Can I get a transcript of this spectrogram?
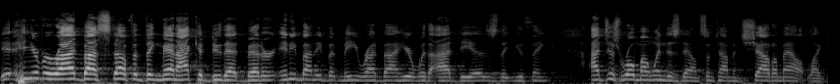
you ever ride by stuff and think, man, I could do that better? Anybody but me ride by here with ideas that you think? I just roll my windows down sometime and shout them out like,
